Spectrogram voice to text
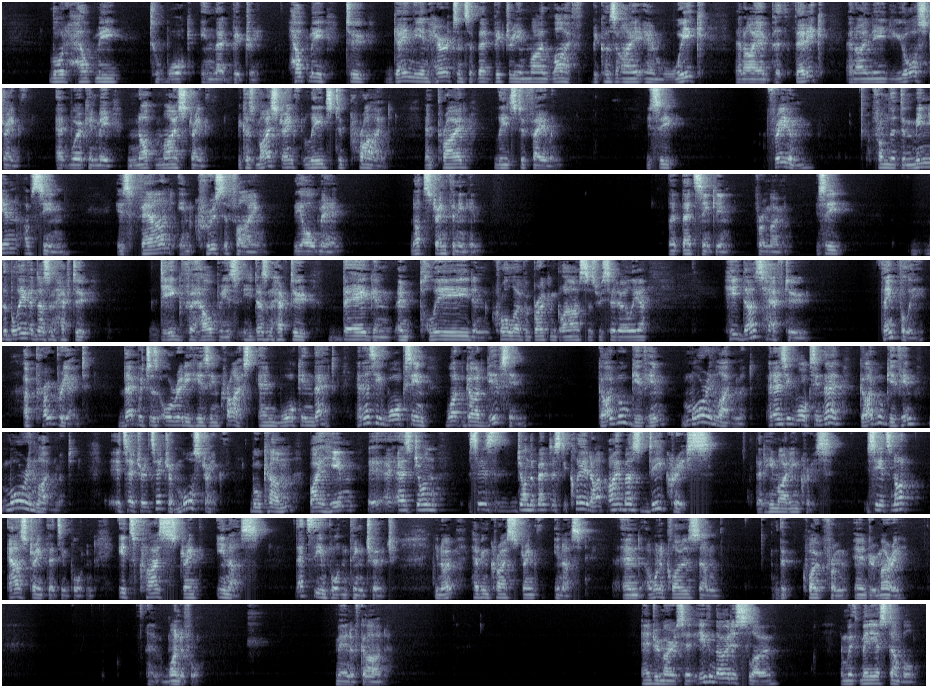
Lord, help me to walk in that victory. Help me to gain the inheritance of that victory in my life because I am weak and I am pathetic and I need your strength at work in me, not my strength because my strength leads to pride, and pride leads to failing. You see, freedom from the dominion of sin is found in crucifying the old man, not strengthening him. Let that sink in for a moment. You see, the believer doesn't have to dig for help. He doesn't have to beg and, and plead and crawl over broken glass, as we said earlier, he does have to, thankfully, appropriate that which is already his in Christ and walk in that. And as he walks in what God gives him, God will give him more enlightenment. And as he walks in that, God will give him more enlightenment, etc., etc. More strength will come by him, as John says John the Baptist declared, I, I must decrease that he might increase. You see, it's not our strength that's important, it's Christ's strength in us. That's the important thing, church. You know, having Christ's strength in us. And I want to close um, with a quote from Andrew Murray. A wonderful man of God. Andrew Murray said, Even though it is slow, and with many a stumble,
